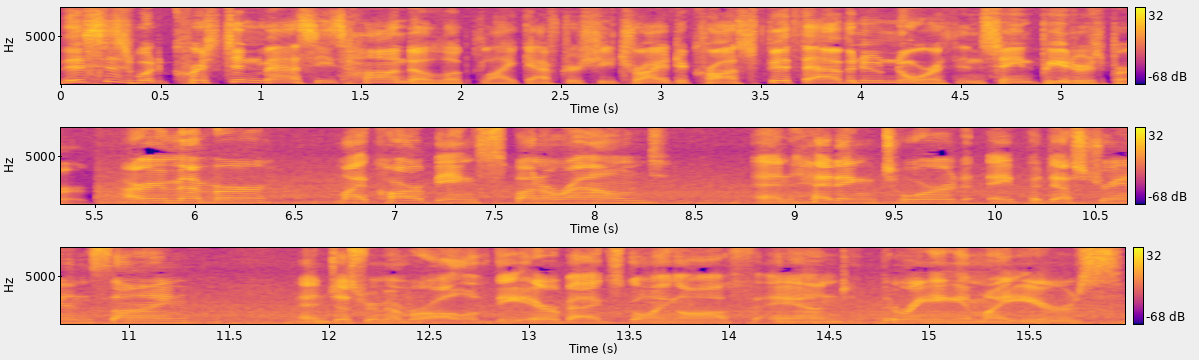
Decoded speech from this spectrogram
This is what Kristen Massey's Honda looked like after she tried to cross Fifth Avenue North in St. Petersburg. I remember my car being spun around and heading toward a pedestrian sign and just remember all of the airbags going off and the ringing in my ears.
